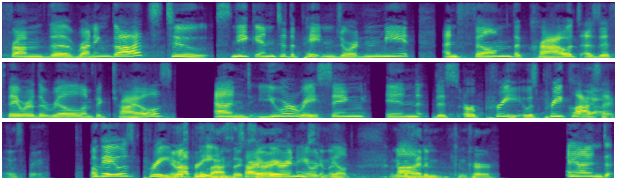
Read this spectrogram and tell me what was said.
from the running gods to sneak into the Peyton Jordan meet and film the crowds as if they were the real Olympic trials. And you were racing in this, or pre, it was pre classic. Yeah, it was pretty. okay, it was pre, It was not Peyton. pre-classic, Sorry, sorry. we were in Hayward gonna- Field. I'm gonna go ahead Um, and concur. And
